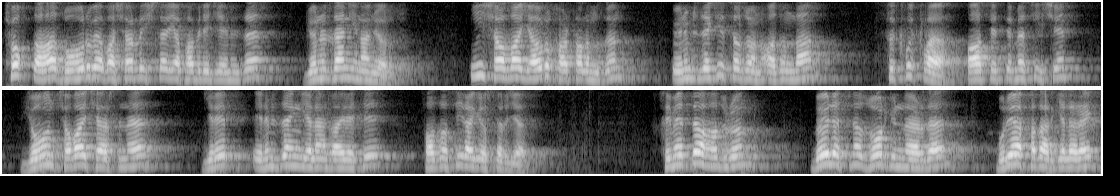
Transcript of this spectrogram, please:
çok daha doğru ve başarılı işler yapabileceğimize gönülden inanıyoruz. İnşallah yavru kartalımızın önümüzdeki sezon adından sıklıkla bahsettirmesi için yoğun çaba içerisine girip elimizden gelen gayreti fazlasıyla göstereceğiz. Kıymetli Hazırın, böylesine zor günlerde buraya kadar gelerek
